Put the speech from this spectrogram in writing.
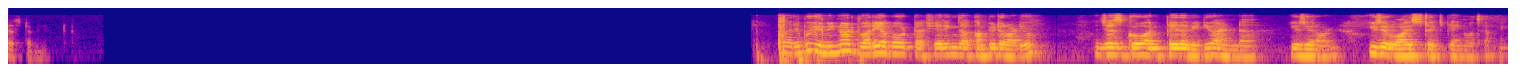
just a minute Uh, Ribu, you need not worry about uh, sharing the computer audio. just go and play the video and uh, use your own use your voice to explain what's happening.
